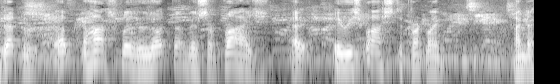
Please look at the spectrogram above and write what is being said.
That, that the Hearts player was out to be surprised. He was past the front line, and the,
